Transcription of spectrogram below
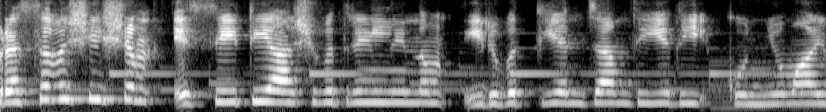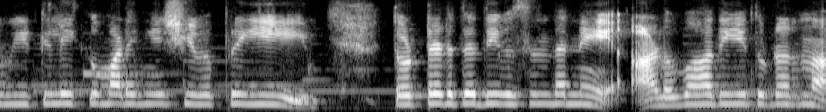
പ്രസവശേഷം എസ് സി ടി ആശുപത്രിയിൽ നിന്നും ഇരുപത്തിയഞ്ചാം തീയതി കുഞ്ഞുമായി വീട്ടിലേക്ക് മടങ്ങിയ ശിവപ്രിയയെ തൊട്ടടുത്ത ദിവസം തന്നെ അണുബാധയെ തുടർന്ന്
